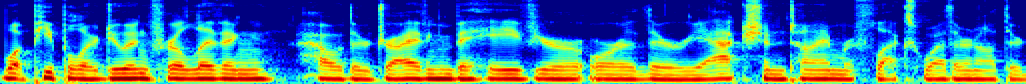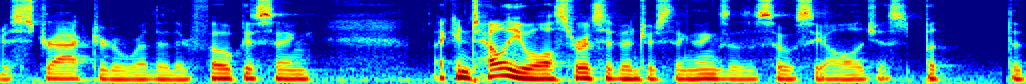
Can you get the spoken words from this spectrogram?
what people are doing for a living, how their driving behavior or their reaction time reflects whether or not they're distracted or whether they're focusing. I can tell you all sorts of interesting things as a sociologist, but the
